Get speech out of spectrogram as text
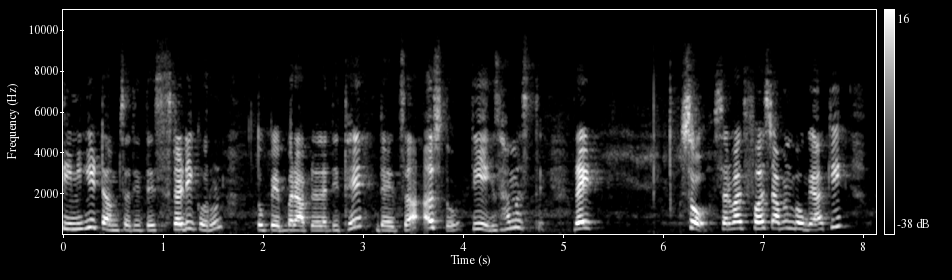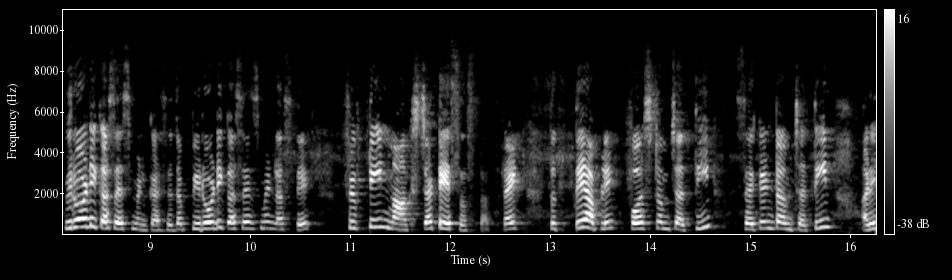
तिन्ही टर्मचं तिथे स्टडी करून तो पेपर आपल्याला तिथे द्यायचा असतो. ती एक्झाम असते. राईट सो सर्वात फर्स्ट आपण बघूया की पिरोडिक असेसमेंट काय असते? तर पिरोडिक असेसमेंट असते फिफ्टीन मार्क्सच्या टेस्ट असतात राईट तर ते आपले फर्स्ट टर्मच्या तीन सेकंड टर्मच्या तीन आणि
